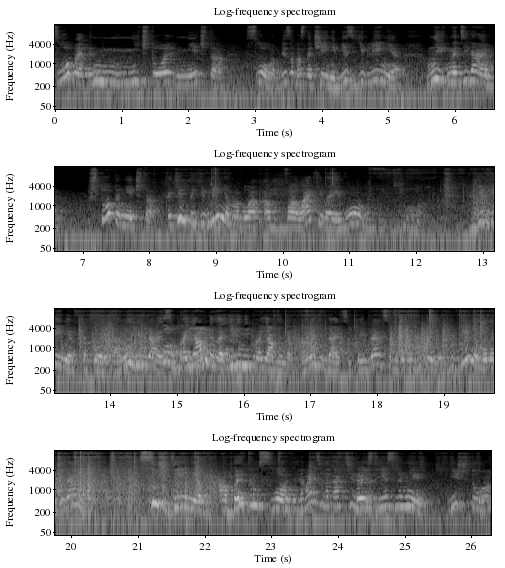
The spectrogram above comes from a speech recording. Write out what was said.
Слово это ничто, нечто, слово без обозначения, без явления. Мы наделяем что-то, нечто, каким-то явлением, обволакивая его в явление какое-то. Оно является проявлено или не проявлено. Оно является. Появляется вот это явление. Явление мы наделяем суждением об этом слове. Давайте на картинке. То есть, если мы ничто,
